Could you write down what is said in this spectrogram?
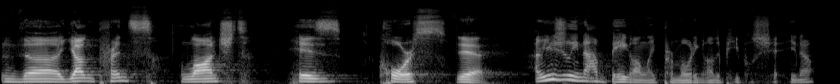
the young prince launched his course. yeah, I'm usually not big on like promoting other people's shit, you know.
